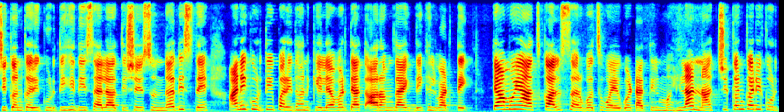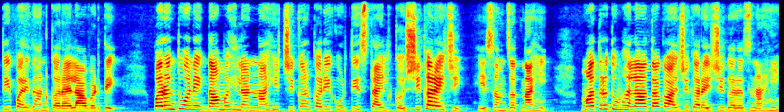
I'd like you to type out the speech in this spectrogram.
चिकनकारी कुर्ती ही दिसायला अतिशय सुंदर दिसते आणि कुर्ती परिधान केल्यावर त्यात आरामदायक देखील वाटते. त्यामुळे आजकाल सर्वच वयोगटातील महिलांना चिकनकारी कुर्ती परिधान करायला आवडते. परंतु अनेकदा महिलांना ही चिकन करी कुर्ती स्टाईल कशी करायची हे समजत नाही. मात्र तुम्हाला आता काळजी करायची गरज नाही.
